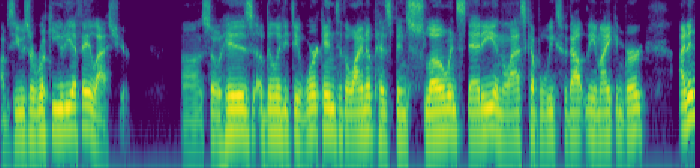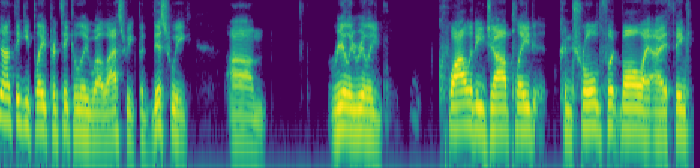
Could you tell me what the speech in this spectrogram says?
Obviously he was a rookie UDFA last year uh, so his ability to work into the lineup has been slow and steady in the last couple weeks without Liam Eichenberg. I did not think he played particularly well last week, but this week, um, really, really quality job. Played controlled football. I, I think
